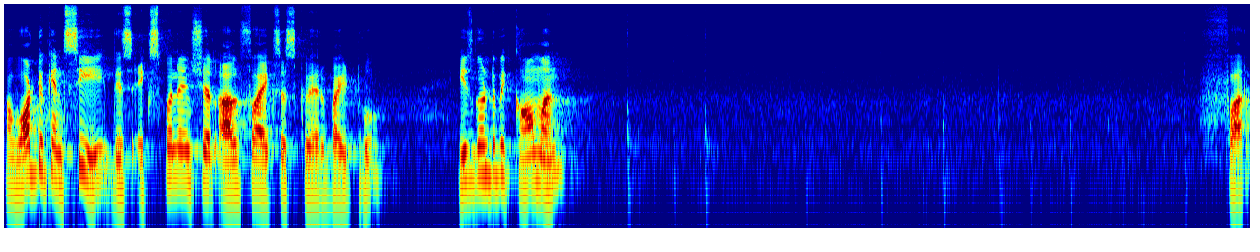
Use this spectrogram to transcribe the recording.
Now, what you can see this exponential alpha x square by 2 is going to be common for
